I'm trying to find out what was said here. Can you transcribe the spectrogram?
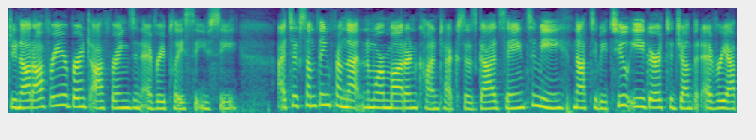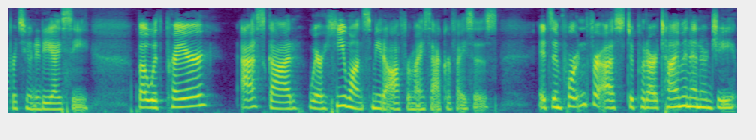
"Do not offer your burnt offerings in every place that you see." I took something from that in a more modern context as God saying to me not to be too eager to jump at every opportunity I see, but with prayer, ask God where He wants me to offer my sacrifices. It's important for us to put our time and energy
